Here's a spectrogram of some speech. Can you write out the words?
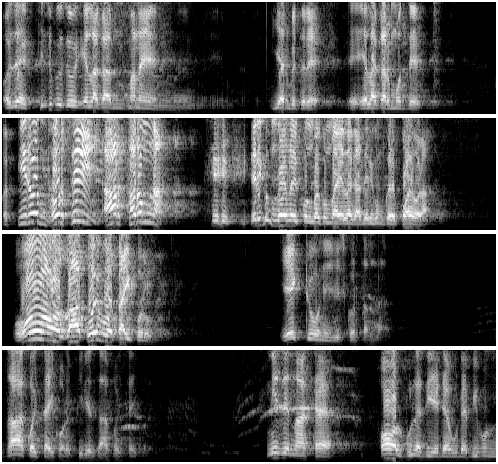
ওই যে কিছু কিছু এলাকার মানে ইয়ার ভিতরে এলাকার মধ্যে পিরক ধরছি, আর সারম না। এরকম ধরনের কোনবা কোনবা এলাকাতে এরকম করে কয় ওরা। ও, যা কইব তাই করুন একটুও নির্বিষ করতাম না। যা কই তাই করে, ফিরে যা কই তাই করে। নিজে না খায় ফল ফুলে দিয়ে এটা উঠে বিভিন্ন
